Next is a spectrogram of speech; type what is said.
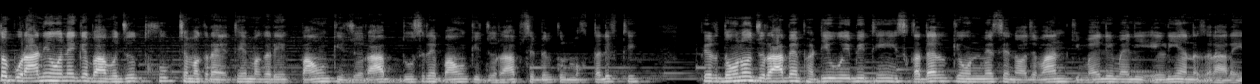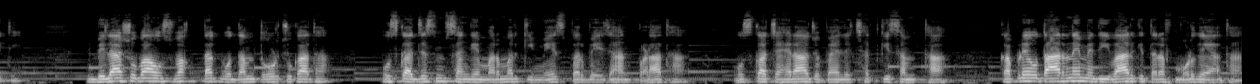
تو پرانے ہونے کے باوجود خوب چمک رہے تھے، مگر ایک پاؤں کی جراب دوسرے پاؤں کی جراب سے بالکل مختلف تھی۔ پھر دونوں جرابیں پھٹی ہوئی بھی تھیں، اس قدر کہ ان میں سے نوجوان کی میلی میلی ایڑیاں نظر آ رہی تھیں۔ بلا شبہ اس وقت تک وہ دم توڑ چکا تھا۔ اس کا جسم سنگ مرمر کی میز پر بے جان پڑا تھا۔ اس کا چہرہ جو پہلے چھت کی سمت تھا، کپڑے اتارنے میں دیوار کی طرف مڑ گیا تھا۔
